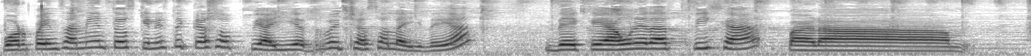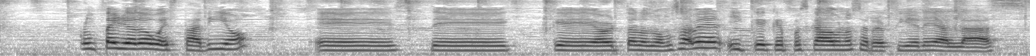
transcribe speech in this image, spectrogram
por pensamientos, que en este caso Piaget rechaza la idea de que a una edad fija para un periodo o estadio, este, que ahorita los vamos a ver y que, que pues cada uno se refiere a las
